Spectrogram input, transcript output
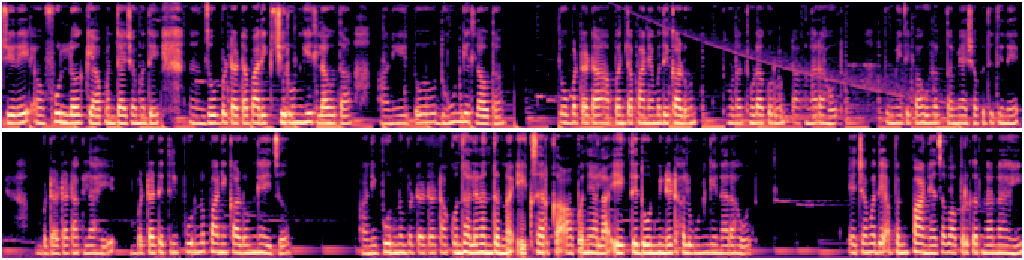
जिरे फुललं की आपण त्याच्यामध्ये जो बटाटा बारीक चिरून घेतला होता आणि तो धुवून घेतला होता तो बटाटा आपण त्या पाण्यामध्ये काढून थोडा थोडा करून टाकणार आहोत. तुम्ही ते पाहू शकता. मी अशा पद्धतीने बटाटा टाकला आहे. बटाट्यातील पूर्ण पाणी काढून घ्यायचं आणि पूर्ण बटाटा टाकून झाल्यानंतर ना एकसारखं आपण याला एक ते दोन मिनिट हलवून घेणार आहोत. याच्यामध्ये आपण पाण्याचा वापर करणार नाही.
